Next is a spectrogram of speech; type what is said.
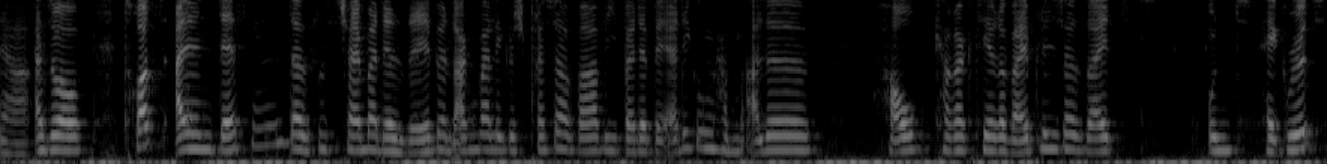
Ja, also trotz allen dessen, dass es scheinbar derselbe langweilige Sprecher war wie bei der Beerdigung, haben alle Hauptcharaktere weiblicherseits und Hagrid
